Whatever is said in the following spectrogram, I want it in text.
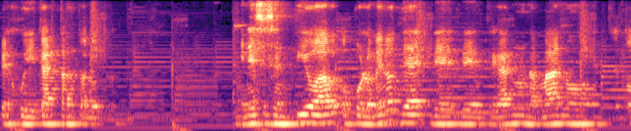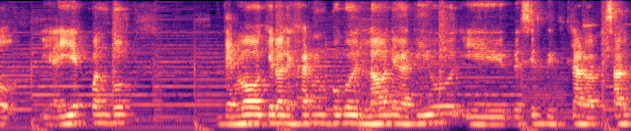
perjudicar tanto al otro. En ese sentido, o por lo menos de, de entregarnos una mano entre todos. Y ahí es cuando de nuevo quiero alejarme un poco del lado negativo y decir que, claro, a pesar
